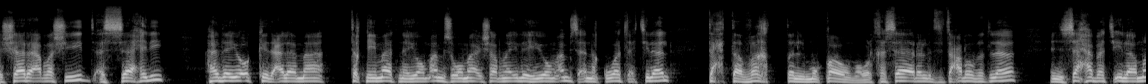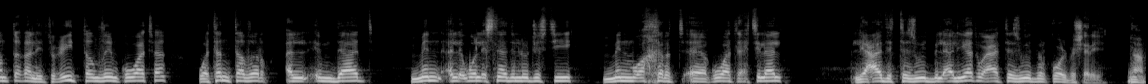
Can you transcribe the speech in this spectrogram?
شارع الرشيد الساحلي هذا يؤكد على ما تقييماتنا يوم أمس وما أشرنا إليه يوم أمس أن قوات الاحتلال تحت ضغط المقاومة والخسائر التي تعرضت لها انسحبت إلى منطقة لتعيد تنظيم قواتها وتنتظر الإمداد من والإسناد اللوجستي من مؤخرة آه، قوات الاحتلال لإعادة التزويد بالآليات وإعادة التزويد بالقوى البشرية. نعم.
